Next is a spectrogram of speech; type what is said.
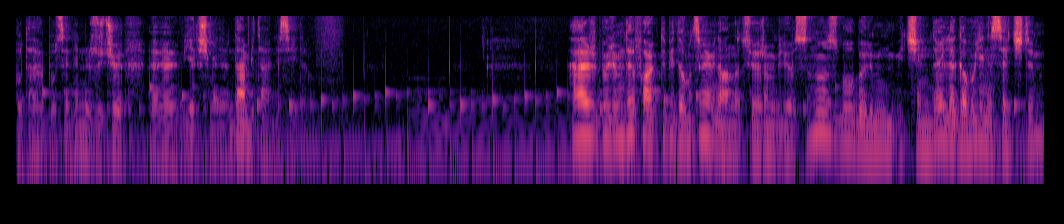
bu da bu senenin üzücü e, gelişmelerinden bir tanesiydi. Her bölümde farklı bir damıtım evini anlatıyorum biliyorsunuz. Bu bölüm içinde Lagavulin'i seçtim.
